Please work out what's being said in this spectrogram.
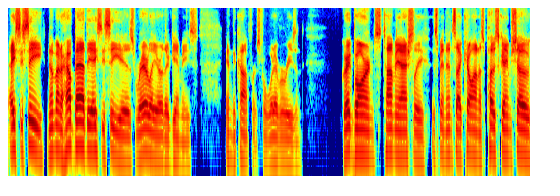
ACC, no matter how bad the ACC is, rarely are there gimmies in the conference for whatever reason. Greg Barnes, Tommy Ashley. It's been Inside Carolina's post game show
